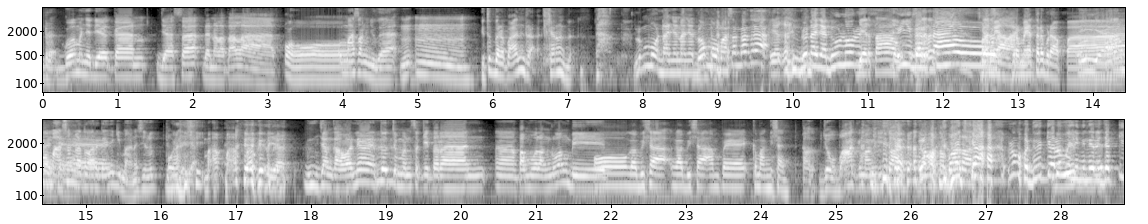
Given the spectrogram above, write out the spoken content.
Dra. Gue menyediakan jasa dan alat-alat. Oh, Oh, masang juga. Mm itu berapaan, Dra? Sekarang, Dra? Lu mau nanya-nanya doang mau masang kagak? Ya kan? Gue nanya dulu. Biar tahu. Iya, biar tahu. Per, meter berapa? Iya. Orang mau masang nggak tahu harganya gimana sih lu? Oh iya, maaf maaf. maaf. ya. Jangkauannya itu cuman sekitaran eh, Pamulang doang bi. Oh, nggak bisa nggak bisa sampai ke Manggisan. Kagak, jauh banget ke Manggisan. Lu mau duit mau duit gak? Lu milih-milih rezeki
